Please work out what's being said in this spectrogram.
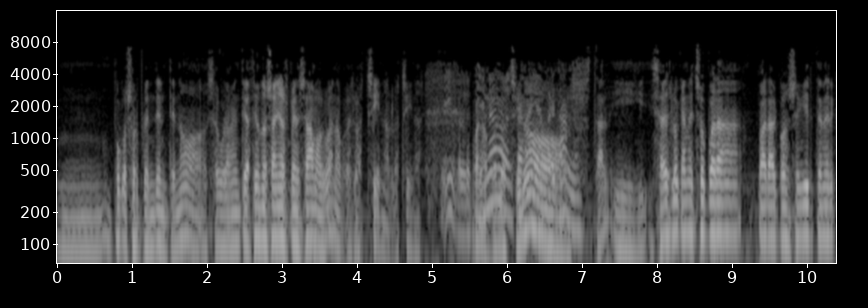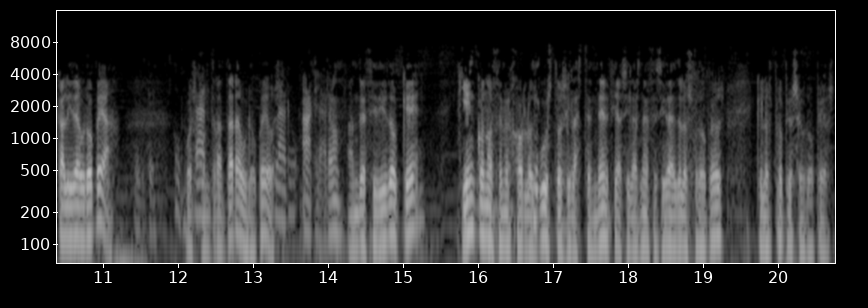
mm, un poco sorprendente, ¿no? Seguramente hace unos años pensábamos, bueno, pues los chinos, los chinos. Sí, pues los Bueno, chinos pues los chinos, tal. ¿Y sabes lo que han hecho para, para conseguir tener calidad europea? Pues contratar a europeos. claro. Ah, claro. Han decidido que quién conoce mejor los gustos y las tendencias y las necesidades de los europeos que los propios europeos.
